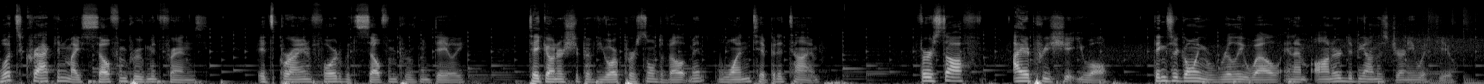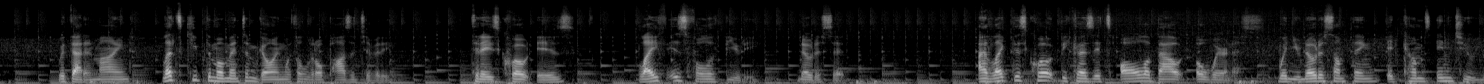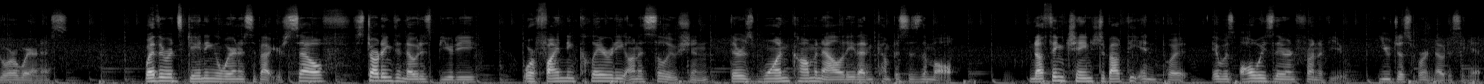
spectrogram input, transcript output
What's cracking, my self improvement friends? It's Brian Ford with Self Improvement Daily. Take ownership of your personal development one tip at a time. First off, I appreciate you all. Things are going really well, and I'm honored to be on this journey with you. With that in mind, let's keep the momentum going with a little positivity. Today's quote is Life is full of beauty. Notice it. I like this quote because it's all about awareness. When you notice something, it comes into your awareness. Whether it's gaining awareness about yourself, starting to notice beauty, or finding clarity on a solution, there's one commonality that encompasses them all. Nothing changed about the input, it was always there in front of you. You just weren't noticing it.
